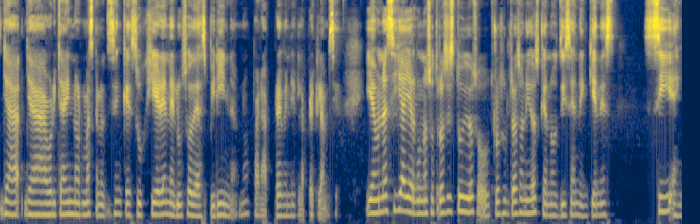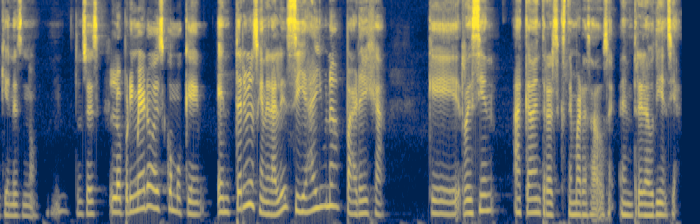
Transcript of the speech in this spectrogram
ya, ya ahorita hay normas que nos dicen que sugieren el uso de aspirina, ¿no? Para prevenir la preeclampsia. Y aún así hay algunos otros estudios o otros ultrasonidos que nos dicen en quienes sí, en quienes no. Entonces, lo primero es como que, en términos generales, si hay una pareja que recién acaba de enterarse que está embarazado entre la audiencia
